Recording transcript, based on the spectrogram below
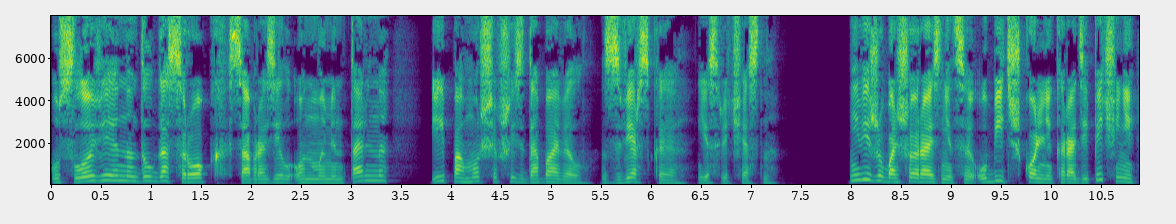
Условие на долгосрок, сообразил он моментально и, поморщившись, добавил: зверское, если честно. Не вижу большой разницы убить школьника ради печени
